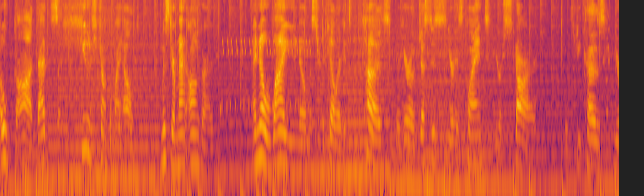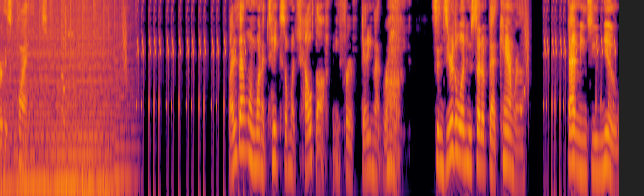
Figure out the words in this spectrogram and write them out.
Oh god, that's a huge chunk of my health. Mr. Matt Engarde. I know why you know Mr. de Killer. It's because you're hero justice, you're his client, you're a star. It's because you're his client. Why does that one want to take so much health off me for getting that wrong? Since you're the one who set up that camera, that means you knew.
